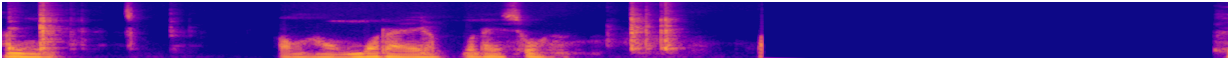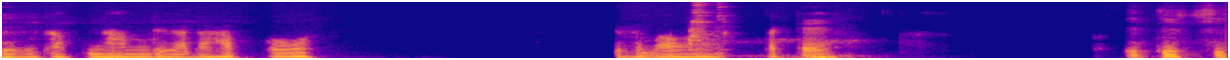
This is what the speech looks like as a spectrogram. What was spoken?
อันนี้ ต้องหอมบะไรครับบะไรส่วนโอเคครับน้ำเดือดแล้วครับโอ้เดี๋ยวผมเอาตะแกรงอิติชิ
